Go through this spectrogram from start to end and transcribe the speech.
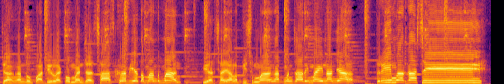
Jangan lupa di like, komen, dan subscribe ya teman-teman. Biar saya lebih semangat mencari mainannya. Terima kasih.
